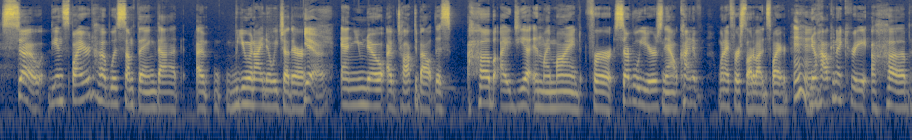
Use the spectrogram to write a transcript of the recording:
So the Inspired Hub was something that um, you and I know each other. Yeah. And you know, I've talked about this hub idea in my mind for several years now, kind of when I first thought about Inspired. Mm-hmm. You know, how can I create a hub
